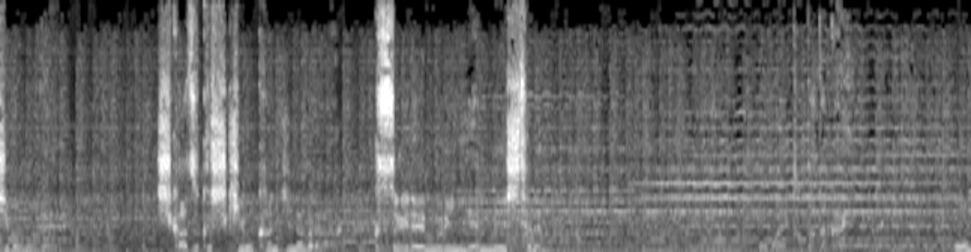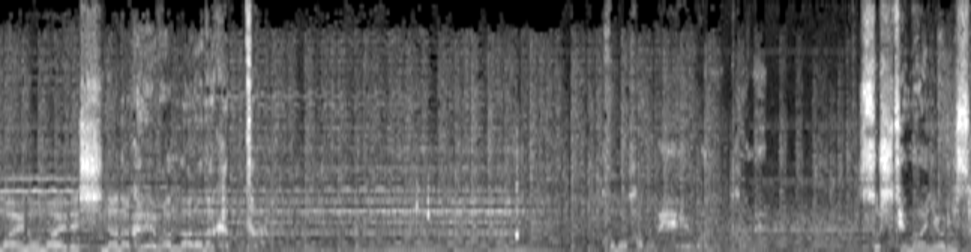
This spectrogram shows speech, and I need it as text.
蝕まれ。近づく隙を感じながら薬で無理に延命してでも。お前と戦いお前の前で死ななければならなかった。この葉の平和のため。そして何よりさ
